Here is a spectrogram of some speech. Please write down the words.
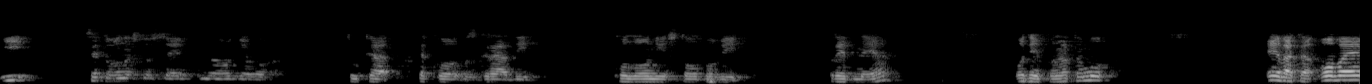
и сето оно што се наоѓало тука како згради, колонии, столбови пред неја. Одиме понатаму. Е, вака, ова е,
